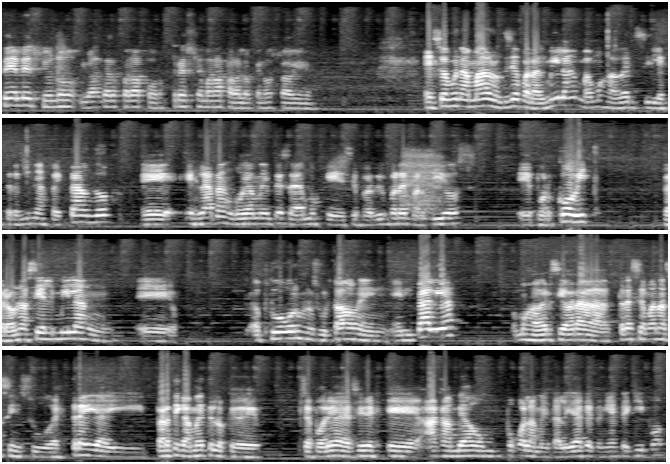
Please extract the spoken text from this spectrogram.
se lesionó y va a estar fuera por 3 semanas para los que no saben. Eso es una mala noticia para el Milan. Vamos a ver si les termina afectando. Eh, obviamente, sabemos que se perdió un par de partidos eh, por COVID, pero aún así el Milan eh, obtuvo buenos resultados en, en Italia. Vamos a ver si ahora tres semanas sin su estrella y prácticamente lo que se podría decir es que ha cambiado un poco la mentalidad que tenía este equipo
